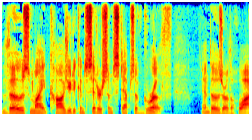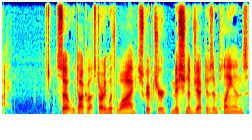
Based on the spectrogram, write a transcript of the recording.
Those might cause you to consider some steps of growth, and those are the why. So we talk about starting with why, scripture, mission objectives and plans,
